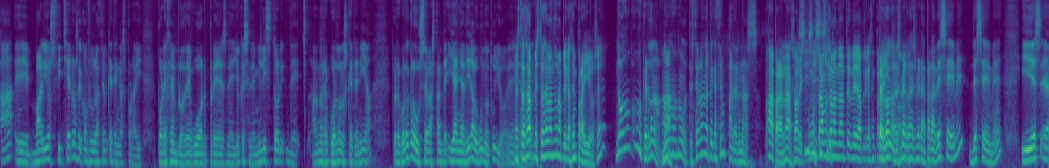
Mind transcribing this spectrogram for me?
a eh, varios ficheros de configuración que tengas por ahí. Por ejemplo, de WordPress, de yo qué sé, de mil historias, de ahora no recuerdo los que tenía, pero recuerdo que lo usé bastante y añadir alguno tuyo. eh. Me estás, me estás hablando de una aplicación para iOS, ¿eh? No, no, no, perdona, no, Ah. no, no, te estoy hablando de aplicación para el NAS. Ah, para el NAS, vale. Sí, Como sí, estábamos sí. hablando antes de aplicación para Perdona, iOS, es ¿no? verdad, es verdad. Para DSM, DSM, y es, eh,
